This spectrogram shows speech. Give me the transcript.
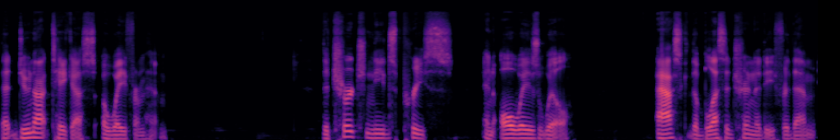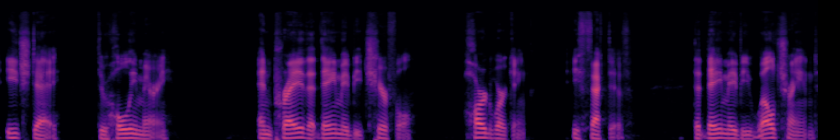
that do not take us away from him. The church needs priests and always will. Ask the Blessed Trinity for them each day through Holy Mary, and pray that they may be cheerful, hardworking, effective, that they may be well trained,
